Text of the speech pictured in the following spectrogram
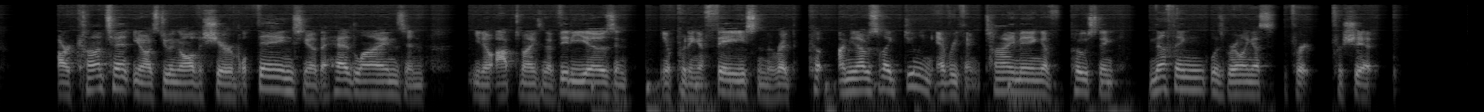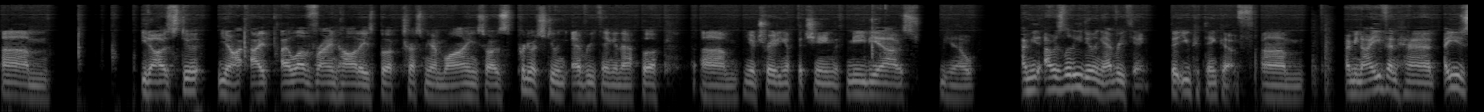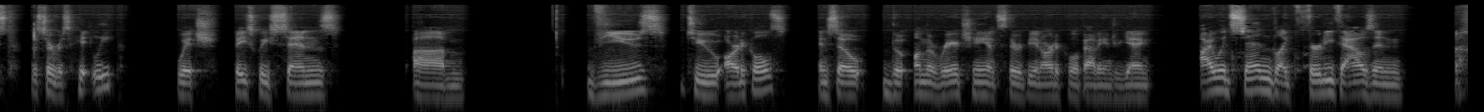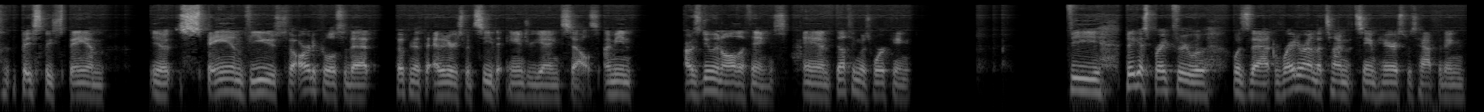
our content, you know, I was doing all the shareable things, you know, the headlines and you know, optimizing the videos and you know, putting a face and the right. Co- I mean, I was like doing everything, timing of posting. Nothing was growing us for for shit. Um, you know, I was doing, you know, I, I love Ryan Holiday's book, Trust Me, I'm Lying. So I was pretty much doing everything in that book. Um, you know, trading up the chain with media. I was, you know, I mean, I was literally doing everything that you could think of. Um, I mean, I even had, I used the service HitLeap, which basically sends um, views to articles. And so the, on the rare chance there would be an article about Andrew Yang, I would send like 30,000 basically spam you know, spam views to the article so that hoping that the editors would see that Andrew Yang sells. I mean, I was doing all the things and nothing was working. The biggest breakthrough was that right around the time that Sam Harris was happening,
